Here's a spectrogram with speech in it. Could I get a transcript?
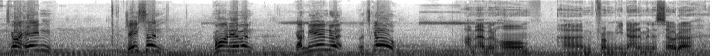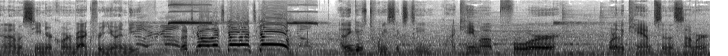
Let's go, Hayden. Jason. Come on, Evan. Got to be into it. Let's go. I'm Evan Holm. I'm from Edina, Minnesota, and I'm a senior cornerback for UND. Here we go. Let's go, let's go, let's go. I think it was 2016. I came up for one of the camps in the summer,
